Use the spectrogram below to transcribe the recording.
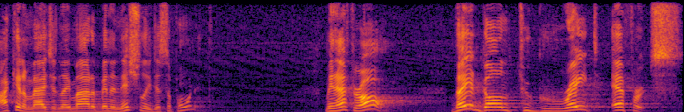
I can imagine they might have been initially disappointed. I mean, after all, they had gone to great efforts,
